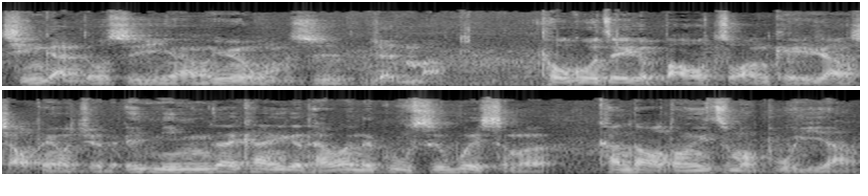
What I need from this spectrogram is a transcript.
情感都是一样，因为我们是人嘛。透过这个包装，可以让小朋友觉得，哎，明明在看一个台湾的故事，为什么看到的东西这么不一样？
